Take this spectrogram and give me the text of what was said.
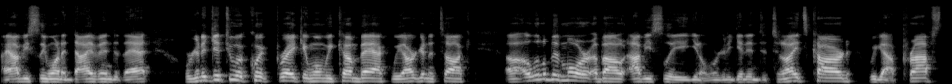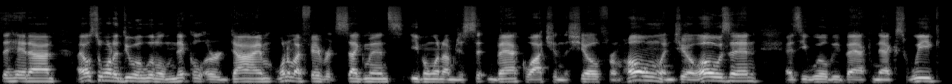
I obviously want to dive into that. We're going to get to a quick break, and when we come back, we are going to talk uh, a little bit more about obviously, you know, we're going to get into tonight's card. We got props to hit on. I also want to do a little nickel or dime, one of my favorite segments, even when I'm just sitting back watching the show from home when Joe O's in, as he will be back next week.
